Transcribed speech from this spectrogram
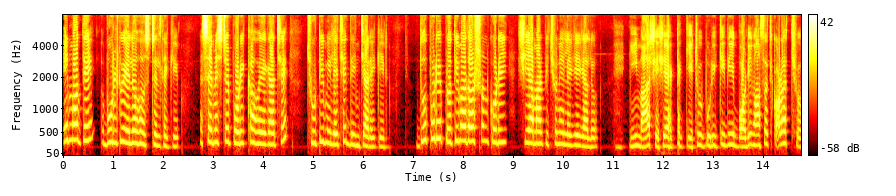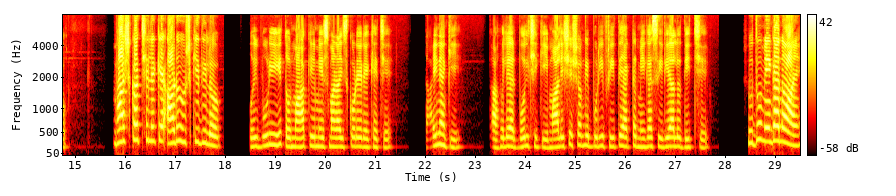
এর মধ্যে বুলটু এলো হোস্টেল থেকে। সেমিস্টার পরীক্ষা হয়ে গেছে, ছুটি মিলেছে দিন চারেকের। দুপুরে প্রতিমা দর্শন করেই সে আমার পিছনে লেগে গেল। এই মা, শেষে একটা কেঠো বুড়িকে দিয়ে বডি মাসাজ করাচ্ছ? ভাস্কর ছেলেকে আরও উস্কি দিল, ওই বুড়ি তোর মাকে মেসমারাইজ করে রেখেছে। তাই নাকি? তাহলে আর বলছি কি, মালিশের সঙ্গে বুড়ি ফ্রিতে একটা মেগা সিরিয়ালও দিচ্ছে। শুধু মেগা নয়,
